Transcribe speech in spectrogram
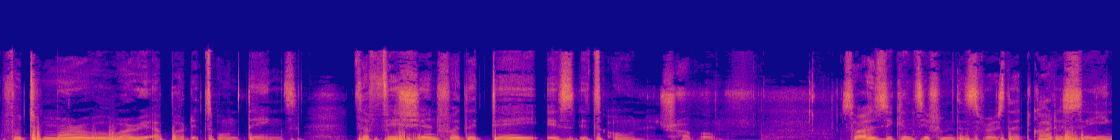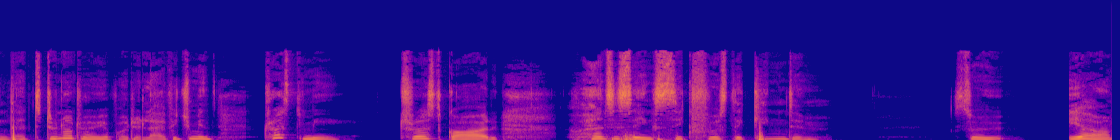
for tomorrow will worry about its own things. Sufficient for the day is its own trouble. So, as you can see from this verse, that God is saying that do not worry about your life, which means trust me, trust God. Hence, He's saying seek first the kingdom. So, yeah,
